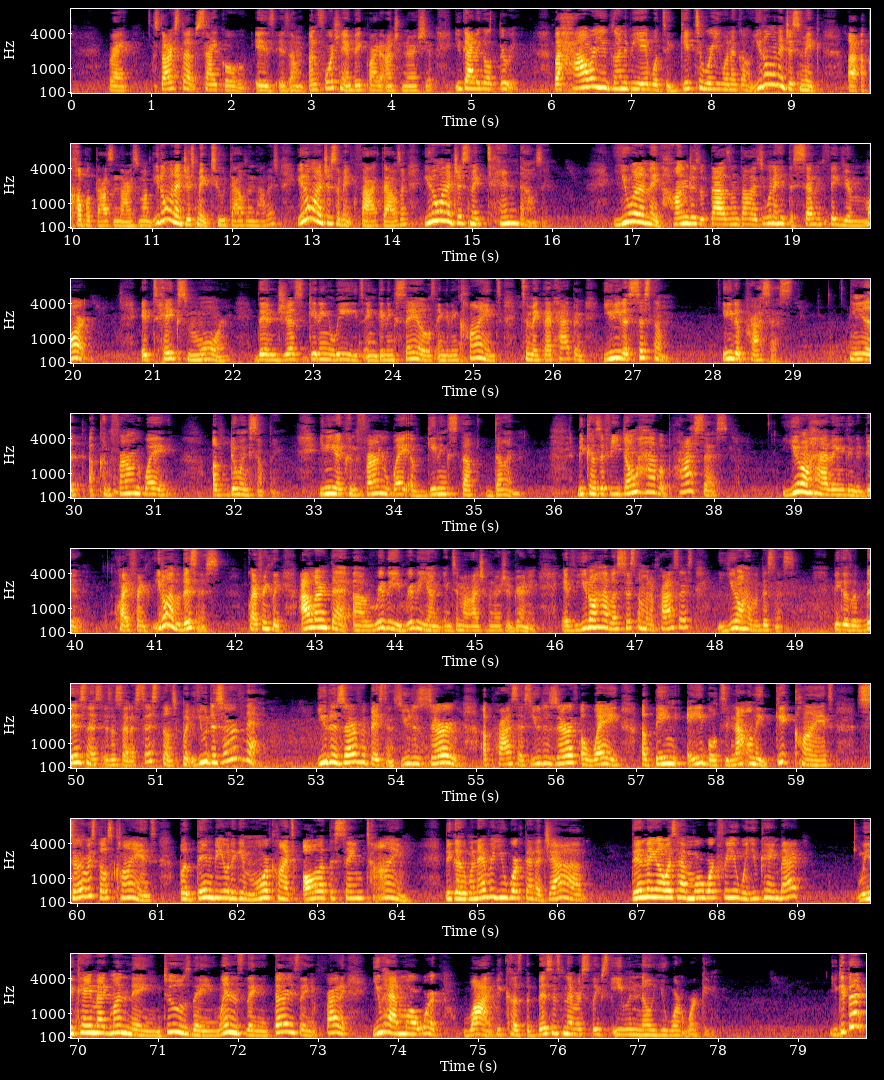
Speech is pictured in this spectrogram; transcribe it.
right? start stop cycle is is um, unfortunately a big part of entrepreneurship you got to go through it but how are you going to be able to get to where you want to go? You don't want to just make a, couple thousand dollars a month. You don't want to just make two thousand dollars. You don't want to just make five thousand. You don't want to just make ten thousand. You want to make hundreds of thousands of dollars. You want to hit the seven figure mark. It takes more than just getting leads and getting sales and getting clients to make that happen. You need a system. You need a process. You need a, a confirmed way of doing something. You need a confirmed way of getting stuff done. Because if you don't have a process, you don't have anything to do, quite frankly. You don't have a business, quite frankly. I learned that uh, really, really young into my entrepreneurship journey. If you don't have a system and a process, you don't have a business. Because a business is a set of systems, but you deserve that. You deserve a business. You deserve a process. You deserve a way of being able to not only get clients, service those clients, but then be able to get more clients all at the same time. Because whenever you worked at a job, then they always have more work for you when you came back. When you came back Monday and Tuesday and Wednesday and Thursday and Friday, you had more work. Why? Because the business never sleeps even though you weren't working. You get that?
